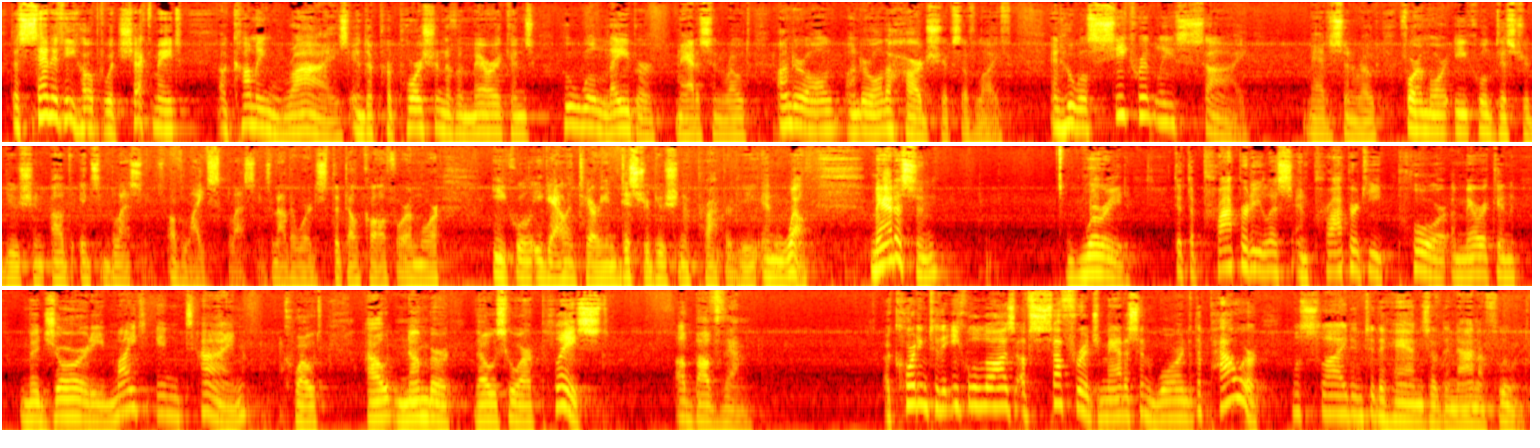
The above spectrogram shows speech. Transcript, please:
The Senate, he hoped, would checkmate a coming rise in the proportion of Americans who will labor, Madison wrote, under all, under all the hardships of life, and who will secretly sigh, Madison wrote, for a more equal distribution of its blessings, of life's blessings. In other words, that they'll call for a more equal, egalitarian distribution of property and wealth. Madison worried that the propertyless and property poor American majority might in time, quote, outnumber those who are placed above them. According to the equal laws of suffrage, Madison warned, the power will slide into the hands of the non affluent.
